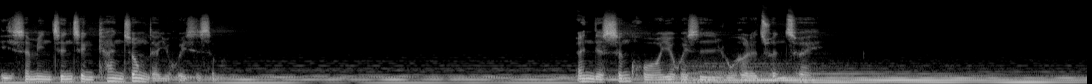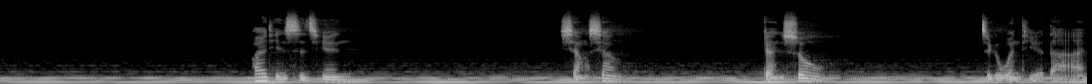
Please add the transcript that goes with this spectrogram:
你生命真正看重的又会是什么？而你的生活又会是如何的纯粹？花一点时间，想象、感受这个问题的答案。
